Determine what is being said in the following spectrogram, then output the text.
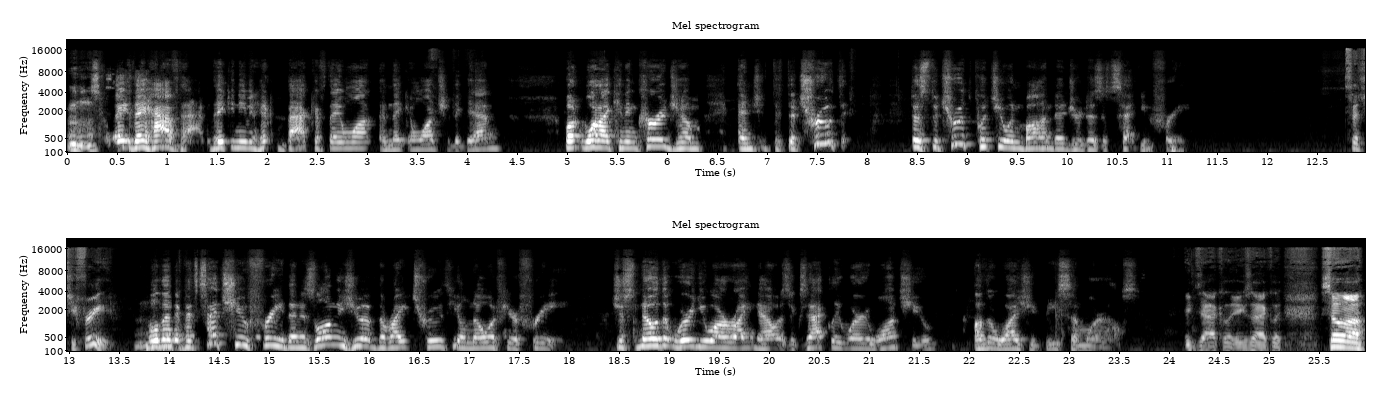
Mhm. So they, they have that. They can even hit back if they want, and they can watch it again. But what I can encourage them, and the, the truth, does the truth put you in bondage or does it set you free? Sets you free. Well, then, if it sets you free, then as long as you have the right truth, you'll know if you're free. Just know that where you are right now is exactly where he wants you. Otherwise, you'd be somewhere else. Exactly, exactly. So, uh,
